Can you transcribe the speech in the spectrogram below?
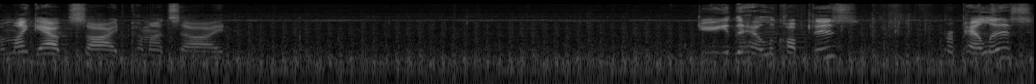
I'm like outside. Come outside. Do you hear the helicopters? Propellers?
